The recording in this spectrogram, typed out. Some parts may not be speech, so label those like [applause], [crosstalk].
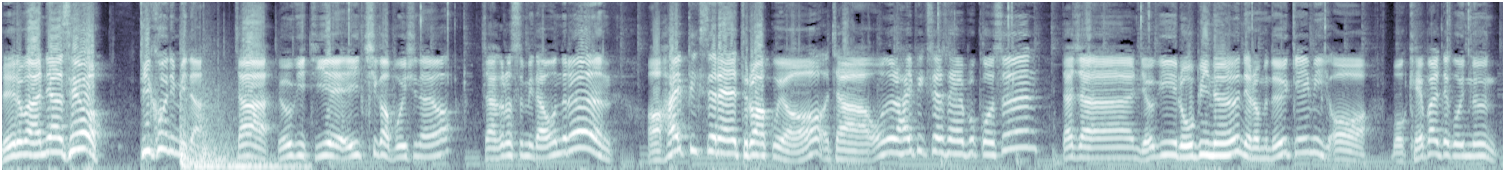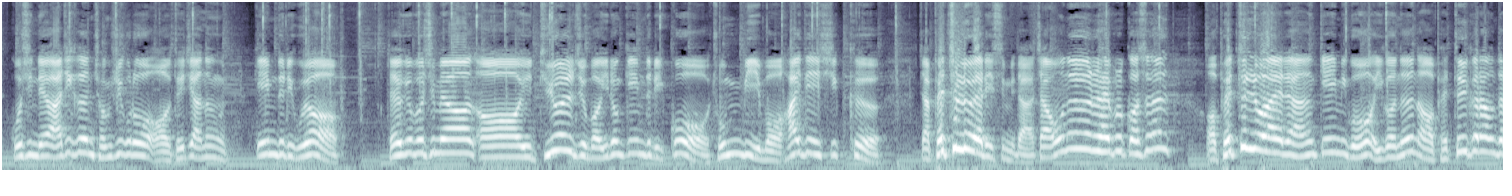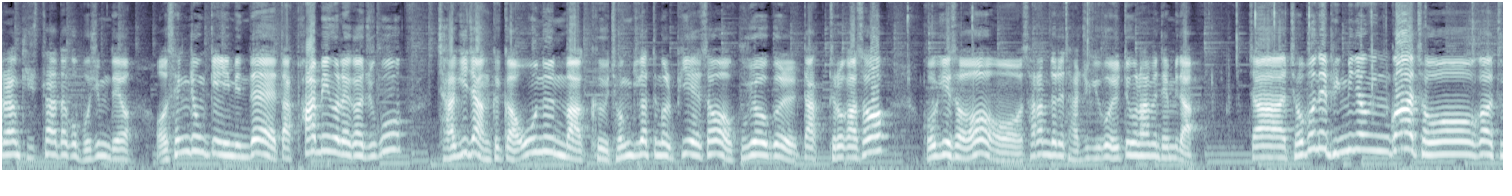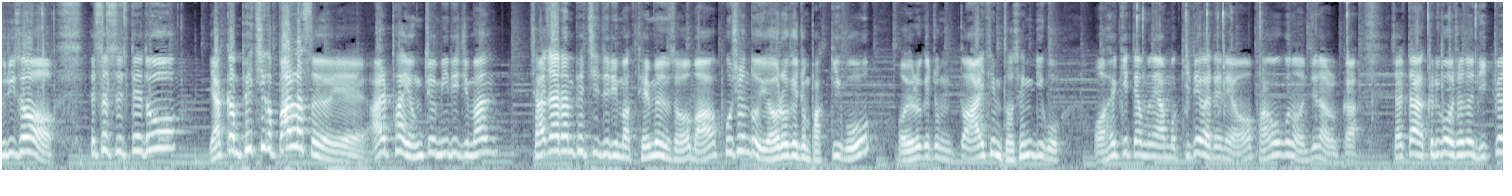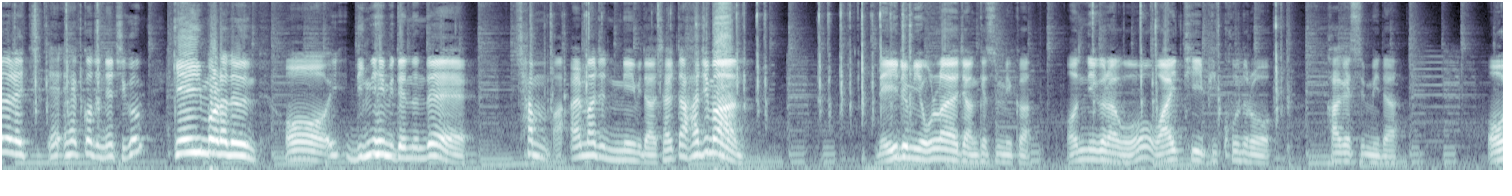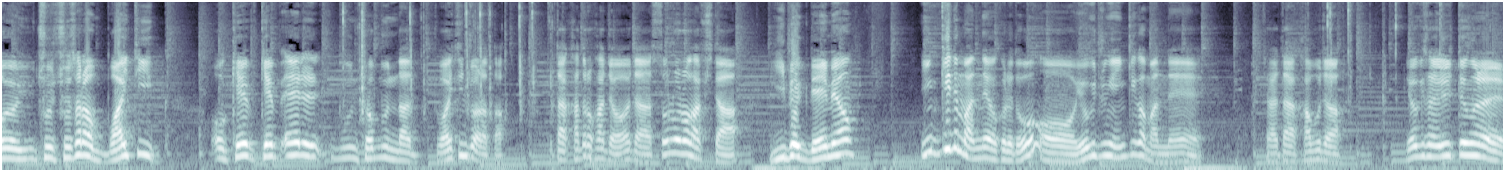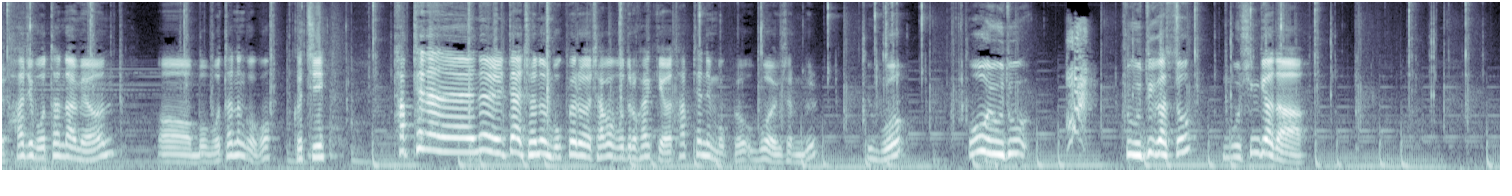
네 여러분 안녕하세요. 비콘입니다. 자 여기 뒤에 H가 보이시나요? 자 그렇습니다. 오늘은 어, 하이픽셀에 들어왔고요. 자 오늘 하이픽셀에서 해볼 것은 짜잔 여기 로비는 여러분들 게임이 어 뭐 개발되고 있는 곳인데요. 아직은 정식으로 어, 되지 않은 게임들이고요. 자 여기 보시면 어이 듀얼즈 뭐 이런 게임들이 있고 좀비 뭐 하이드앤시크. 자 배틀로얄이 있습니다. 자 오늘 해볼 것은 어, 배틀로얄이라는 게임이고 이거는 어, 배틀그라운드랑 비슷하다고 보시면 돼요. 어, 생존 게임인데 딱 파밍을 해가지고 자기장 그니까 오는 막 그 전기 같은 걸 피해서 구역을 딱 들어가서 거기서 어, 사람들을 다 죽이고 1등을 하면 됩니다. 자 저번에 빅민형과 저가 둘이서 했었을 때도 약간 패치가 빨랐어요 예. 알파 0.1이지만 자잘한 패치들이 막 되면서 막 포션도 여러 개 좀 바뀌고 어 여러 개 좀 또 아이템 더 생기고 어 했기 때문에 한번 기대가 되네요. 방어구는 언제 나올까? 자 일단 그리고 저는 닉변을 했, 했거든요 지금. 게이머라는 어 닉네임이 됐는데 참 아- 알맞은 닉네임이다. 자 일단 하지만 내 이름이 올라야지 않겠습니까? 언닉을 하고 YT 비콘으로 가겠습니다. 어저 저 사람 YT 어갭갭 L 분 저분 나 YT인 줄 알았다. 일단 가도록 하죠. 자 솔로로 갑시다. 204명 인기는 많네요 그래도. 어 여기 중에 인기가 많네. 자 일단 가보자. 여기서 1등을 하지 못한다면 어 뭐 못하는 거고. 그치? 탑10을 일단 저는 목표로 잡아보도록 할게요. 탑10은 목표. 어, 뭐야 이 사람들? 이거 뭐야? 오 이거 도 저거 어디 갔어? 뭐 신기하다.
